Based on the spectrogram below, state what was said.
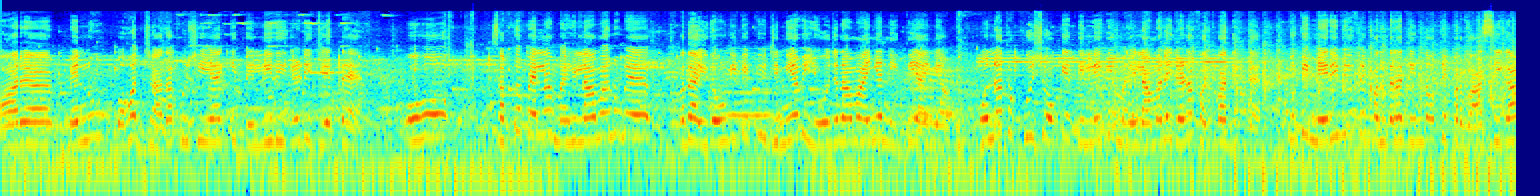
ਔਰ ਮੈਨੂੰ ਬਹੁਤ ਜ਼ਿਆਦਾ ਖੁਸ਼ੀ ਹੈ ਕਿ ਦਿੱਲੀ ਦੀ ਜਿਹੜੀ ਜਿੱਤ ਹੈ, ਉਹ ਸਭ ਤੋਂ ਪਹਿਲਾਂ ਮਹਿਲਾਵਾਂ ਨੂੰ ਮੈਂ ਵਧਾਈ ਦਊਂਗੀ ਕਿਉਂਕਿ ਜਿੰਨੀਆਂ ਵੀ ਯੋਜਨਾਵਾਂ ਆਈਆਂ ਨੀਤੀ ਆਈਆਂ, ਉਹਨਾਂ ਤੋਂ ਖੁਸ਼ ਹੋ ਕੇ ਦਿੱਲੀ ਦੀ ਮਹਿਲਾਵਾਂ ਨੇ ਜਿਹੜਾ ਫਤਵਾ ਦਿੱਤਾ ਕਿਉਂਕਿ ਮੇਰੀ ਵੀ ਉੱਥੇ 15 ਦਿਨ ਦਾ ਉੱਥੇ ਪ੍ਰਵਾਸ ਸੀਗਾ।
